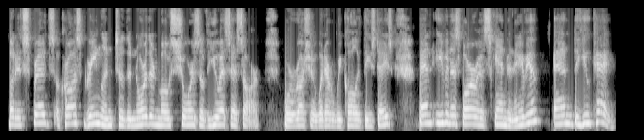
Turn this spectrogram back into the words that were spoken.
but it spreads across Greenland to the northernmost shores of the USSR or Russia, whatever we call it these days, and even as far as Scandinavia and the UK.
